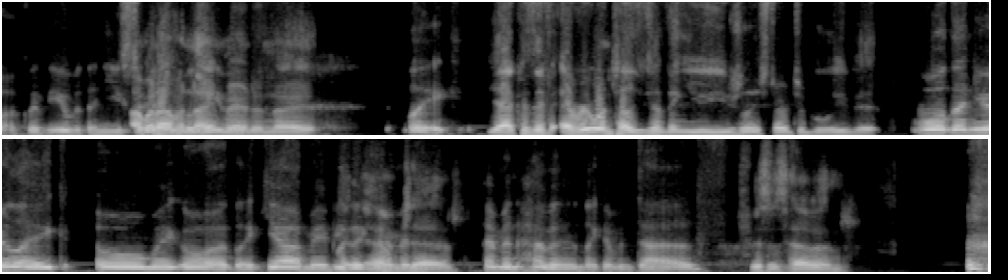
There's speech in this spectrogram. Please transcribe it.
fuck with you, but then you I'm gonna have a nightmare it. tonight. Like, Yeah, because if everyone tells you something, you usually start to believe it. Well, then you're like, oh my god, like yeah, maybe I like I'm in dead. I'm in heaven, like I'm dead. This is heaven.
